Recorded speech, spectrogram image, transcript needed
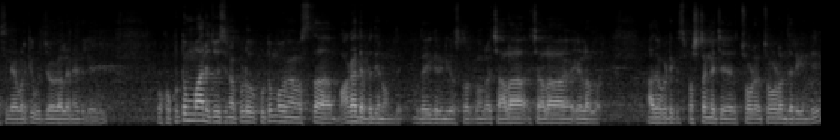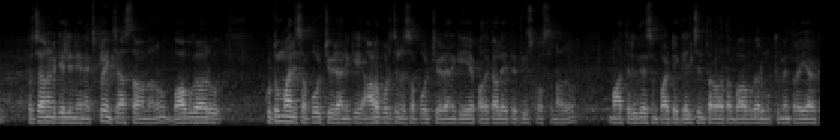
అసలు ఎవరికి ఉద్యోగాలు అనేది లేవు. ఒక కుటుంబాన్ని చూసినప్పుడు కుటుంబ వ్యవస్థ బాగా దెబ్బతిని ఉంది ఉదయగిరి నియోజకవర్గంలో చాలా చాలా ఏళ్ళలో. అదొకటి స్పష్టంగా చే చూడ చూడడం జరిగింది. ప్రచారానికి వెళ్ళి నేను ఎక్స్ప్లెయిన్ చేస్తూ ఉన్నాను. బాబు గారు కుటుంబాన్ని సపోర్ట్ చేయడానికి ఆడపడుచులను సపోర్ట్ చేయడానికి ఏ పథకాలు అయితే తీసుకొస్తున్నారో మా తెలుగుదేశం పార్టీ గెలిచిన తర్వాత బాబు గారు ముఖ్యమంత్రి అయ్యాక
